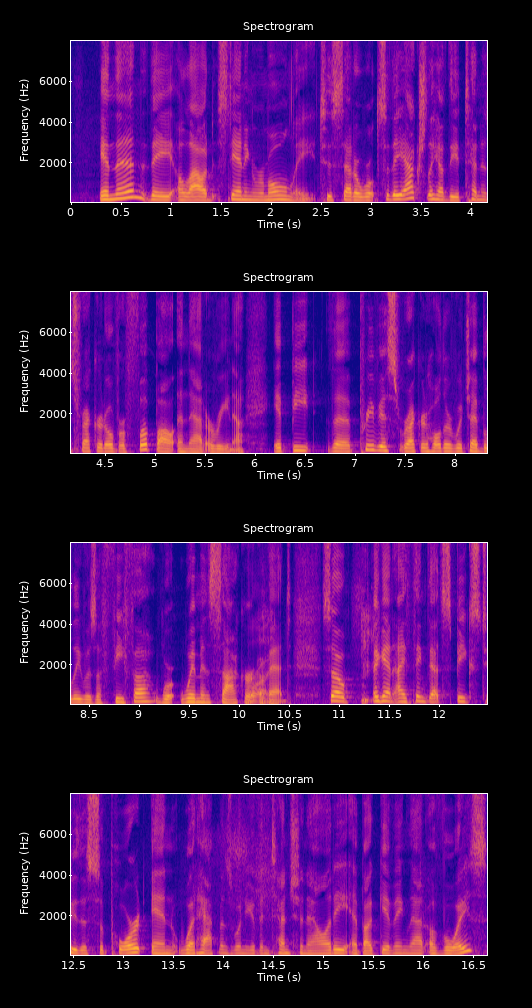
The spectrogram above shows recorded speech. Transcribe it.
and then they allowed standing room only to set a world. So they actually have the attendance record over football in that arena. It beat the previous record holder, which I believe was a FIFA women's soccer Right. event. So again, I think that speaks to the support and what happens when you have intentionality about giving that a voice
